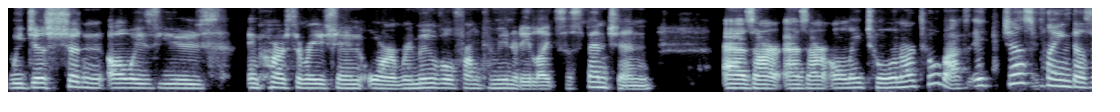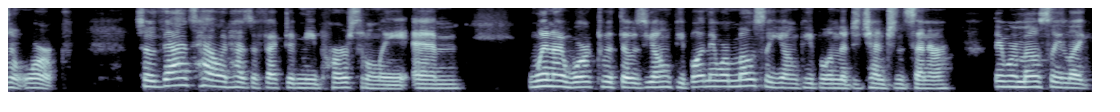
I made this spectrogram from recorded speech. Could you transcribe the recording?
we just shouldn't always use incarceration or removal from community like suspension as our as our only tool in our toolbox. It just plain doesn't work. So that's how it has affected me personally. And when I worked with those young people, and they were mostly young people in the detention center, they were mostly like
